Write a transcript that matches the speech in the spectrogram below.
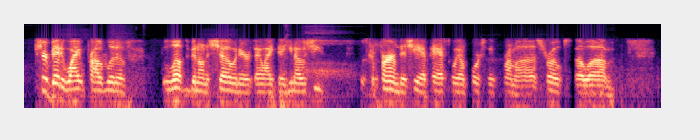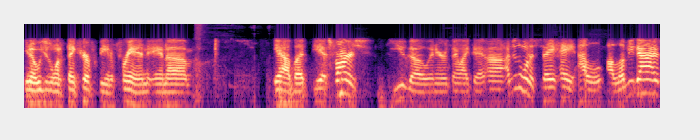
I'm sure Betty White probably would have loved to have been on the show and everything like that. You know, she was confirmed that she had passed away, unfortunately, from a stroke. So, um, you know, we just want to thank her for being a friend. And, um, yeah, but yeah, as far as you go and everything like that, uh, I just want to say, hey, I, I love you guys.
